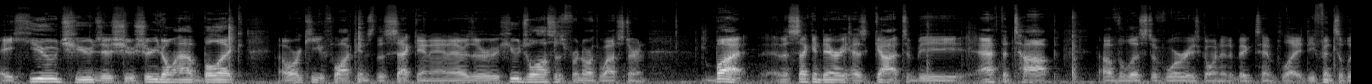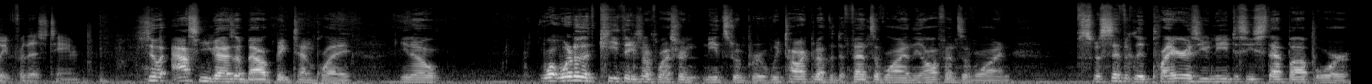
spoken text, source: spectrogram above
a huge, huge issue. Sure, you don't have Bullock or Keith Watkins the second, and those are huge losses for Northwestern. But the secondary has got to be at the top of the list of worries going into Big Ten play defensively for this team. So asking you guys about Big Ten play, you know, what what are the key things Northwestern needs to improve? We talked about the defensive line, the offensive line, specifically players you need to see step up, or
